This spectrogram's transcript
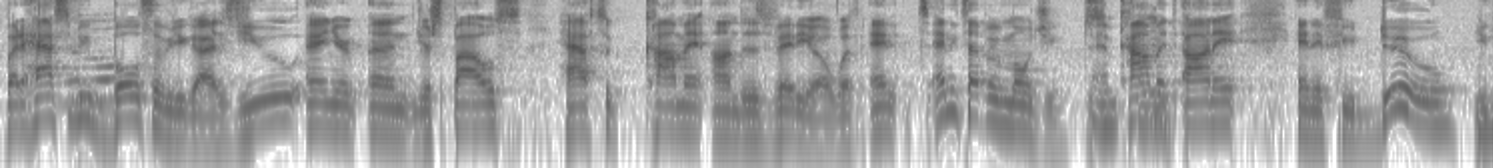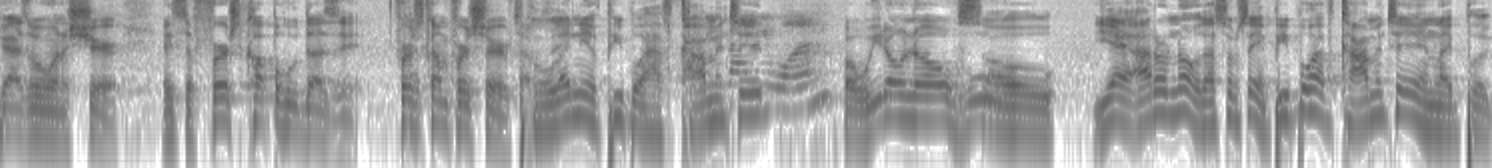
But it has to be both of you guys. You and your and your spouse have to comment on this video with any, any type of emoji. Just And- comment on it, and if you do, you guys will want to share. It's the first couple who does it. First come, first serve. Type of. Plenty of people have commented. But we don't know who. So yeah, I don't know. That's what I'm saying. People have commented and like put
